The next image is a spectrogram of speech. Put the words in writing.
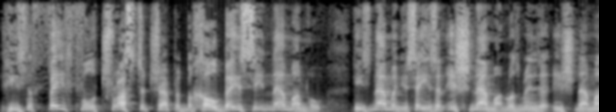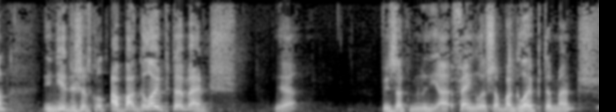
He's the faithful, trusted shepherd. B'chol Beisi Nemonhu. He's Neman. You say he's an Ish Neman. What does it mean? An Ish Neman. In Yiddish, it's called a bagleipte Mensch. Yeah. Wie sagt man in uh, English, a bagleipte Mensch?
